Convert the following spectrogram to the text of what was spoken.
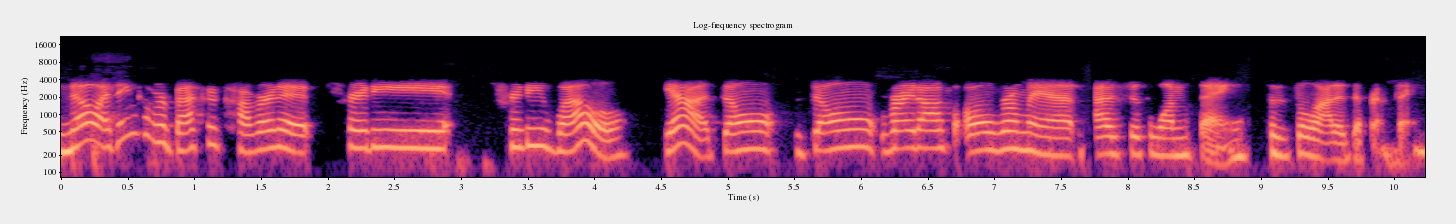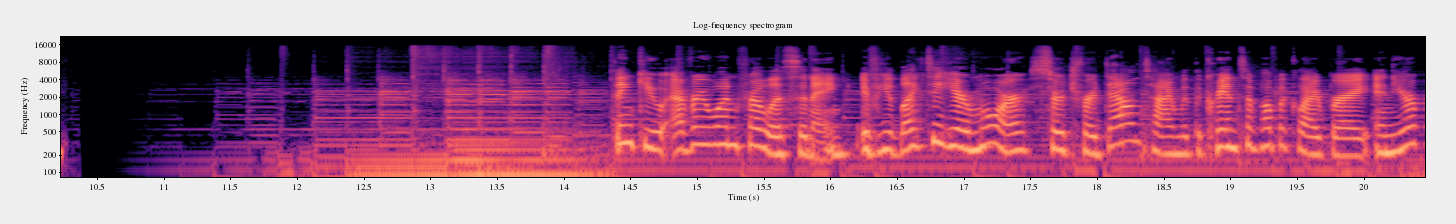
no, I think Rebecca covered it pretty pretty well. Yeah, don't don't write off all romance as just one thing because it's a lot of different things. Thank you everyone for listening. If you'd like to hear more, search for Downtime with the Cranston Public Library in your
